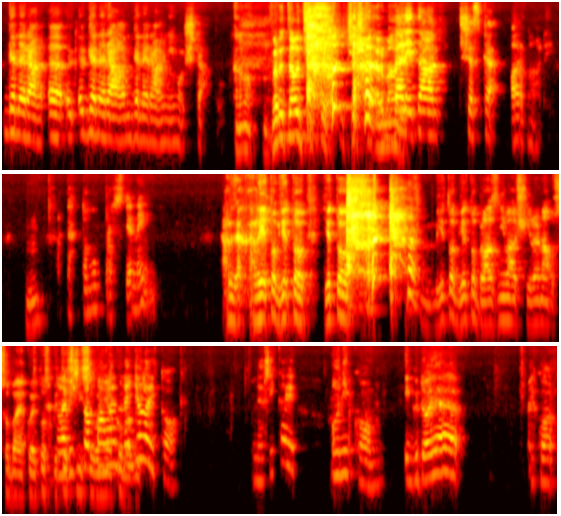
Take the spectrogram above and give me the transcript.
generál, eh, generálem generálního štábu. Ano, velitelem České, České armády. Velitelem České armády. Hm. A tak tomu prostě není. Ale, ale je to, je to, je to, je to, je to bláznivá, šílená osoba, jako je to Ale zbytečný víš se co, o ní Pavle, jako nedělej to. Neříkej o nikom, i kdo je jako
